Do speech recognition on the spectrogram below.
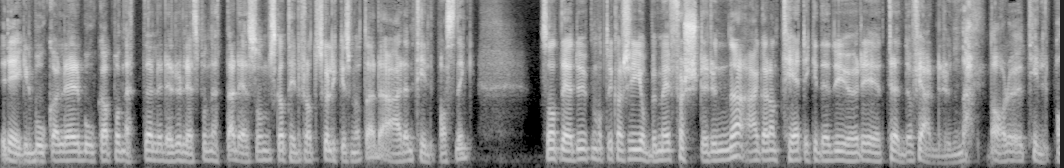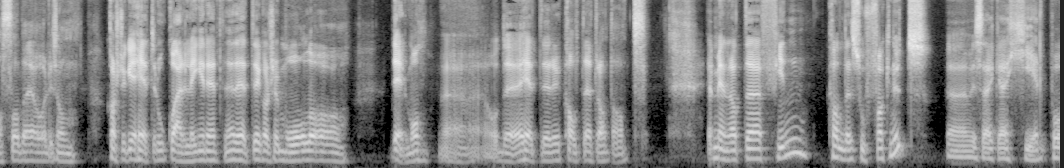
regelboka eller boka på nettet eller det du leser på nettet, er det som skal til for at du skal lykkes med dette. Det er en tilpasning. Så at det du på en måte, kanskje jobber med i første runde, er garantert ikke det du gjør i tredje og fjerde runde. Da har du tilpassa det og liksom Kanskje det ikke heter OKR lenger, det heter kanskje mål og delmål. eh, Og det heter kalt et eller annet annet. Jeg mener at eh, Finn kaller det Sofa-Knut, eh, hvis jeg ikke er helt på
